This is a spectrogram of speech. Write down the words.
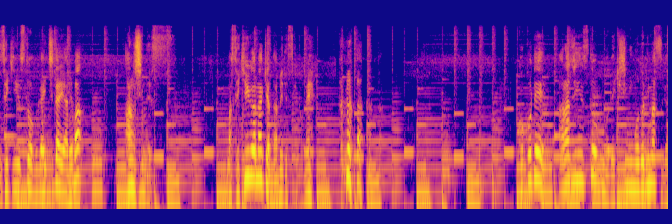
石油ストーブが1台あれば安心です。まあ石油がなきゃダメですけどね。ここでアラジンストーブの歴史に戻りますが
